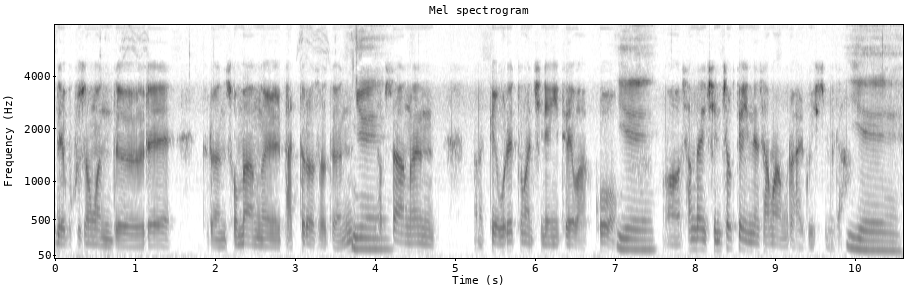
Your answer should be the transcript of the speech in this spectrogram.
내부 구성원들의 그런 소망을 받들어서든 예. 협상은 어, 꽤 오랫동안 진행이 돼 왔고 예. 어, 상당히 진척돼 있는 상황으로 알고 있습니다. 예.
